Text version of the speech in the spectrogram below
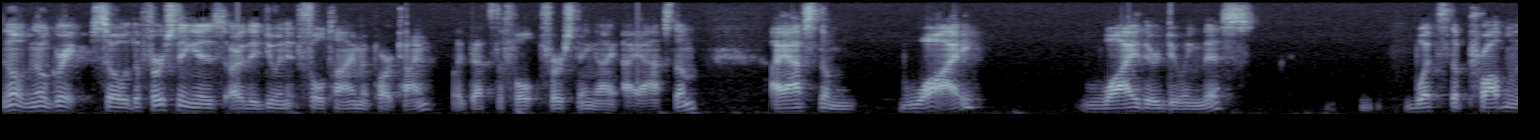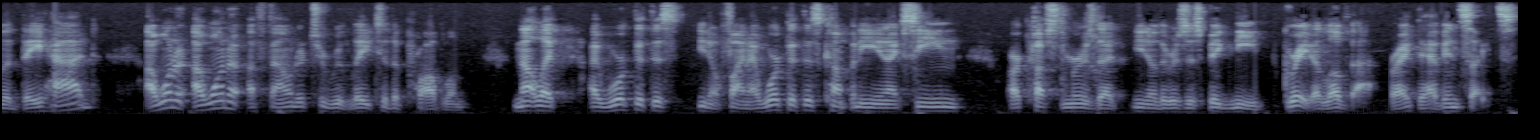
no, no, great. So the first thing is, are they doing it full time and part time? Like that's the full, first thing I, I ask them. I ask them why, why they're doing this, what's the problem that they had. I want to, I want a founder to relate to the problem, not like I worked at this. You know, fine, I worked at this company and I've seen our customers that you know there was this big need. Great, I love that. Right? They have insights.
